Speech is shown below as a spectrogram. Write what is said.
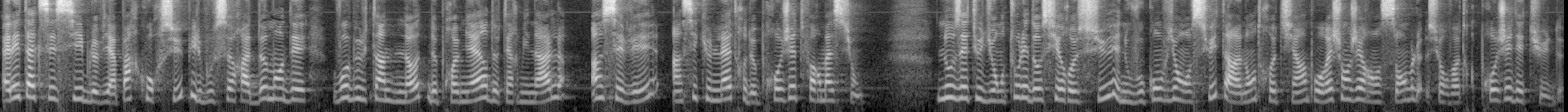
Elle est accessible via Parcoursup. Il vous sera demandé vos bulletins de notes de première, de terminale, un CV ainsi qu'une lettre de projet de formation. Nous étudions tous les dossiers reçus et nous vous convions ensuite à un entretien pour échanger ensemble sur votre projet d'études.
